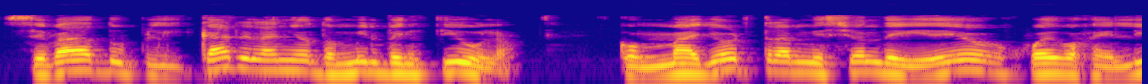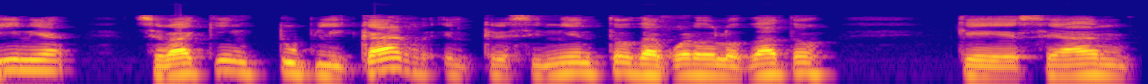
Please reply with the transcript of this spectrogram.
se va a duplicar el año 2021, con mayor transmisión de video, juegos en línea, se va a quintuplicar el crecimiento de acuerdo a los datos que se han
